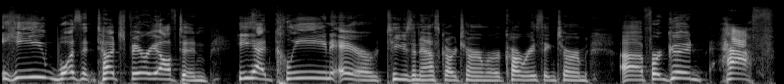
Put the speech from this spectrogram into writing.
He wasn't touched very often. He had clean air, to use a NASCAR term or a car racing term, uh, for a good half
